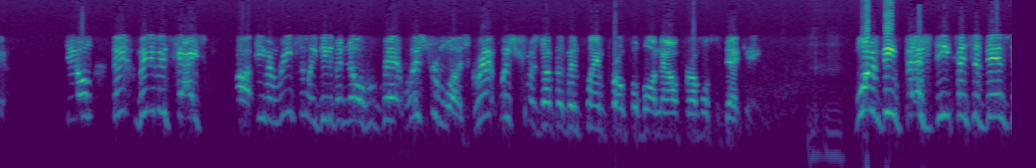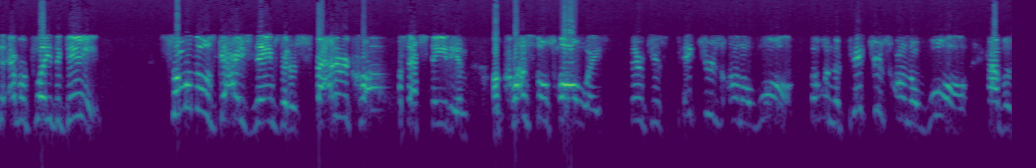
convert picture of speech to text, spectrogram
You know, they, many of these guys, uh, even recently, didn't even know who Grant Wistrom was. Grant Wistrom has been playing pro football now for almost a decade. One of the best defensive ends to ever play the game. Some of those guys' names that are spattered across that stadium, across those hallways, they're just pictures on a wall. But when the pictures on the wall have a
